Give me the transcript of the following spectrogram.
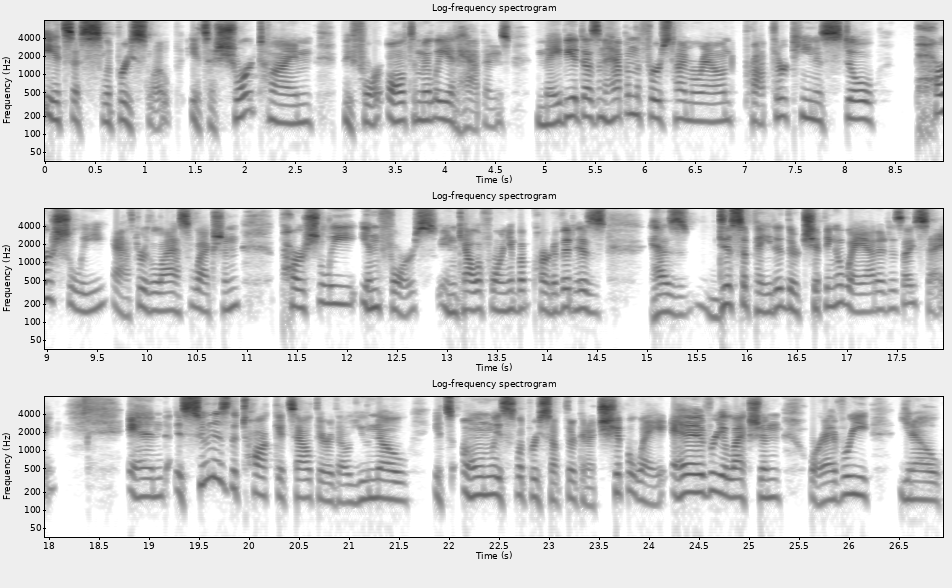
it's a slippery slope. It's a short time before ultimately it happens. Maybe it doesn't happen the first time around. Prop 13 is still partially after the last election, partially in force in California, but part of it has has dissipated. They're chipping away at it, as I say. And as soon as the talk gets out there, though, you know it's only slippery slope. They're going to chip away every election or every, you know,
